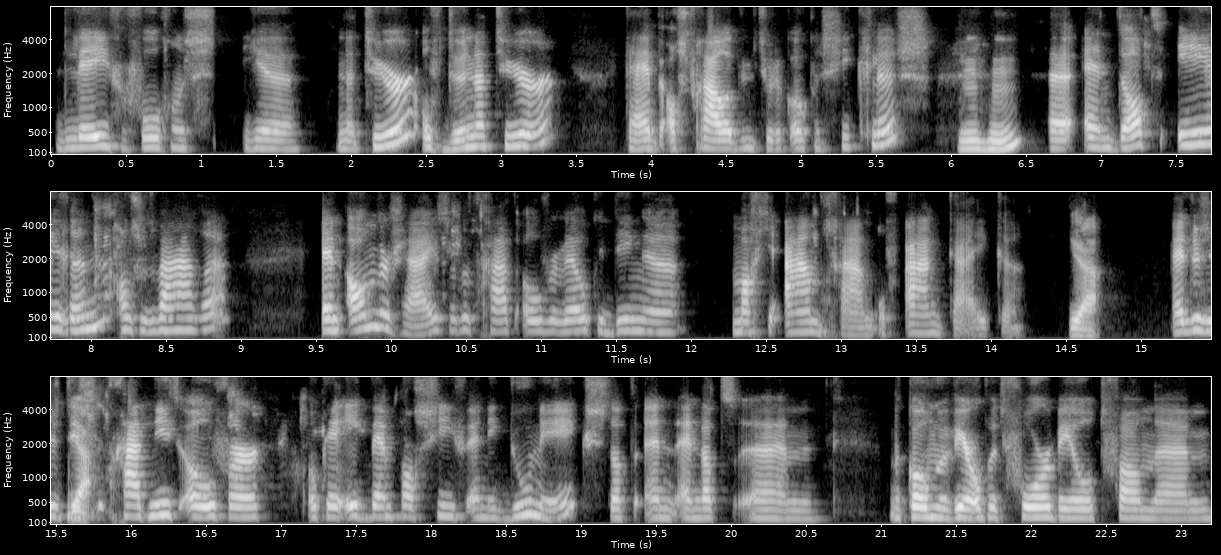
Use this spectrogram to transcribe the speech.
leven volgens je natuur of de natuur. We hebben, als vrouw hebben we natuurlijk ook een cyclus. Mhm. Eh, en dat eren, als het ware. En anderzijds, dat het gaat over welke dingen mag je aangaan of aankijken. Ja. Hè, dus het, is, Ja. het gaat niet over, oké, ik ben passief en ik doe niks. Dat, en, en dat, ehm, dan komen we weer op het voorbeeld van, ehm,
